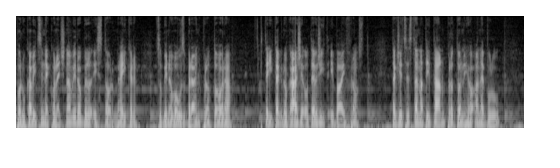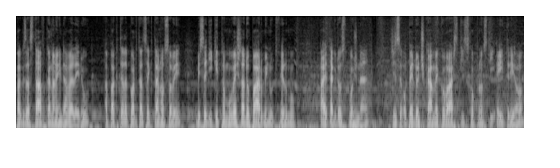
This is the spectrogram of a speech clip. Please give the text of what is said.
po rukavici nekonečna vyrobil i Stormbreaker, co by novou zbraň pro Thora, který tak dokáže otevřít i Bifrost. Takže cesta na Titan pro Tonyho a Nebulu, pak zastávka na Nidavelliru a pak teleportace k Thanosovi by se díky tomu vešla do pár minut filmu. A je tak dost možné, že se opět dočkáme kovářských schopností Eitriho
